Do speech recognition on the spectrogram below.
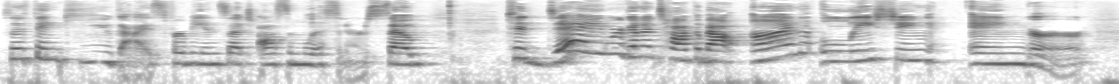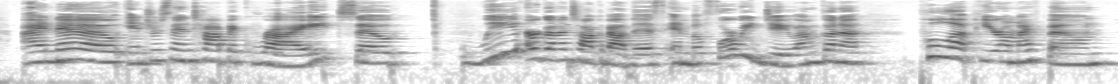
So thank you guys for being such awesome listeners. So today we're going to talk about unleashing anger. I know, interesting topic, right? So we are going to talk about this. And before we do, I'm going to pull up here on my phone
